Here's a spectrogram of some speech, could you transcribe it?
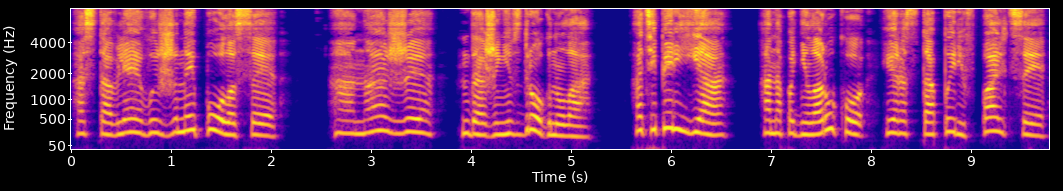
оставляя выжженные полосы. Она же даже не вздрогнула. А теперь я. Она подняла руку и, растопырив пальцы,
